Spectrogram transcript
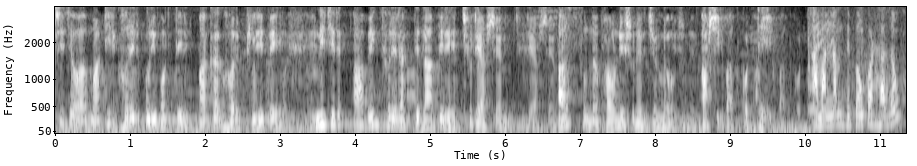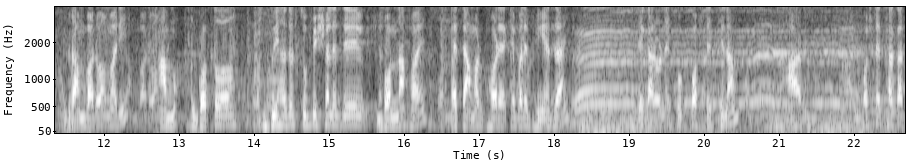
ভেসে যাওয়া মাটির ঘরের পরিবর্তে পাকা ঘর ফিরে পেয়ে নিজের আবেগ ধরে রাখতে না পেরে ছুটে আসেন। আসুন্না ফাউন্ডেশনের জন্য আশীর্বাদ করতে। আমার নাম দীপঙ্কর হাজং, গ্রাম বারোয়ামারি। গত দুই হাজার চব্বিশ সালে যে বন্যা হয়, এতে আমার ঘর একেবারে ভেঙে যায়। যে কারণে খুব কষ্টে ছিলাম। আর কষ্টে থাকার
